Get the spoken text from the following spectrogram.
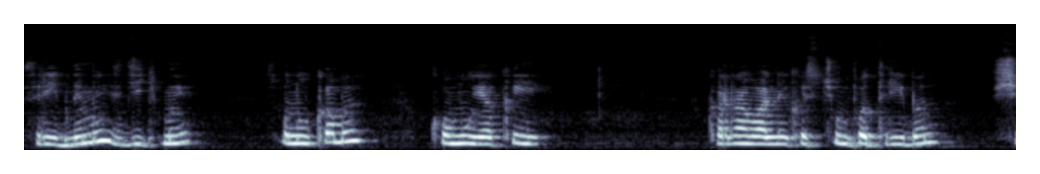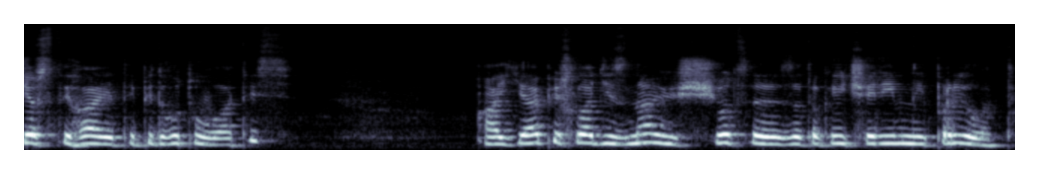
з рідними, з дітьми, з онуками, кому який карнавальний костюм потрібен. Ще встигаєте підготуватись. А я пішла дізнаюсь, що це за такий чарівний прилад.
